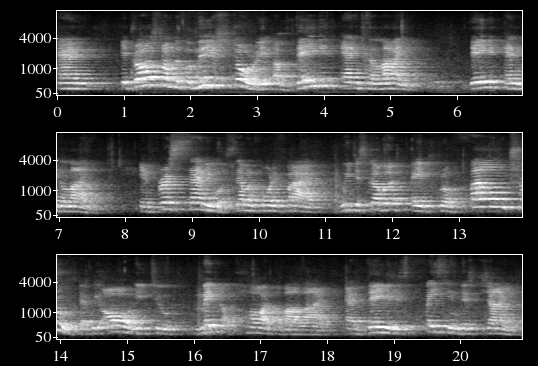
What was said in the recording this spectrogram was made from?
And It draws from the familiar story of David and Goliath. David and Goliath. In 1 Samuel 7.45, we discover a profound truth that we all need to make a part of our life as David is facing this giant.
